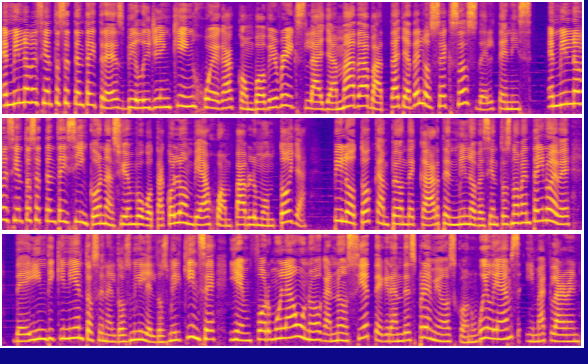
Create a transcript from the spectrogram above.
En 1973, Billie Jean King juega con Bobby Riggs la llamada Batalla de los Sexos del tenis. En 1975 nació en Bogotá, Colombia, Juan Pablo Montoya, piloto campeón de kart en 1999, de Indy 500 en el 2000 y el 2015 y en Fórmula 1 ganó siete grandes premios con Williams y McLaren.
